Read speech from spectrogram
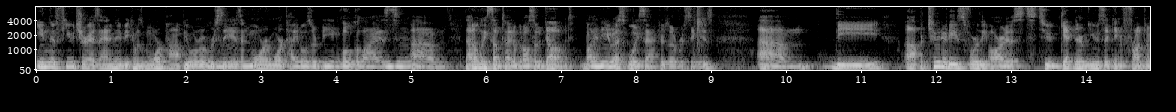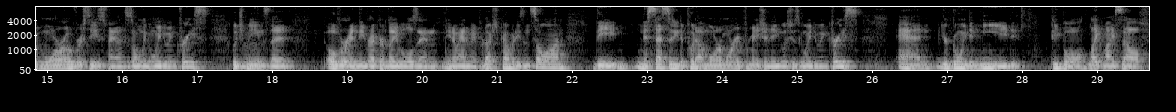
in the future, as anime becomes more popular overseas and more and more titles are being localized, um, not only subtitled but also dubbed by the U.S. voice actors overseas, um, the opportunities for the artists to get their music in front of more overseas fans is only going to increase, which mm-hmm. means that over in the record labels and you know anime production companies and so on, the necessity to put out more and more information in English is going to increase, and you're going to need people like myself,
